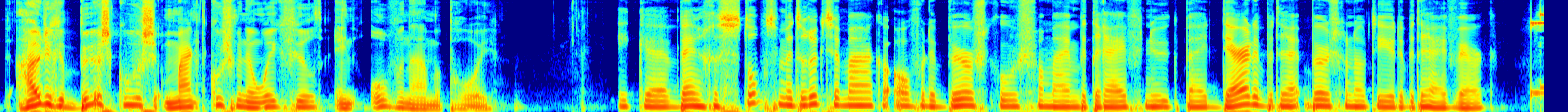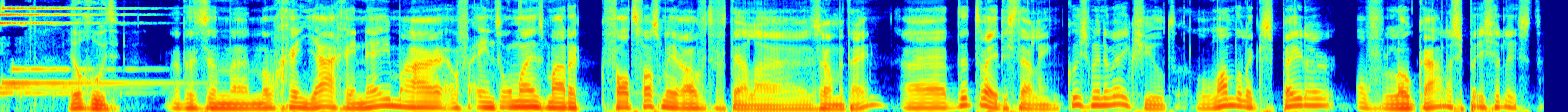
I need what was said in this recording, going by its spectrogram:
De huidige beurskoers maakt Cushman Wakefield een overnameprooi. Ik ben gestopt met druk te maken over de beurskoers van mijn bedrijf nu ik bij het derde bedrijf, beursgenoteerde bedrijf werk. Heel goed. Dat is een, nog geen ja, geen nee, maar, of eens oneens, maar er valt vast meer over te vertellen zometeen. de tweede stelling. Cushman Wakefield, landelijke speler of lokale specialist?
